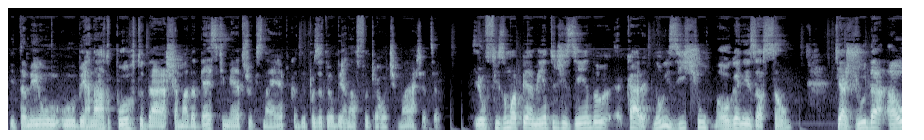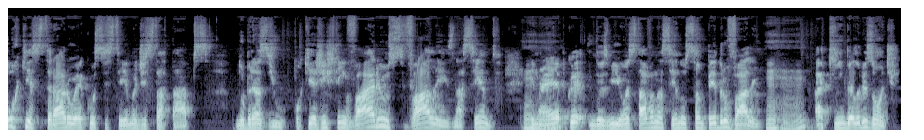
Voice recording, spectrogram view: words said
e também o, o Bernardo Porto da chamada Desk Metrics na época, depois até o Bernardo foi para Hotmart, etc. Eu fiz um mapeamento dizendo, cara, não existe uma organização que ajuda a orquestrar o ecossistema de startups no Brasil, porque a gente tem vários vales nascendo, uhum. e na uhum. época, em 2011, estava nascendo o São Pedro Valley, uhum. aqui em Belo Horizonte.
